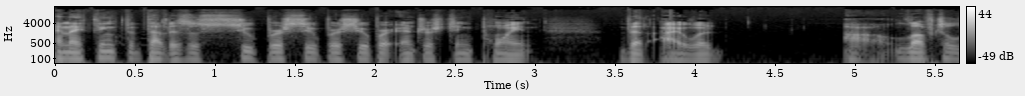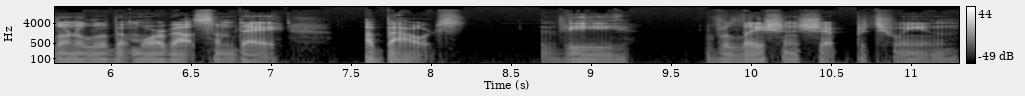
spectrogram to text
And I think that that is a super super super interesting point that I would uh, love to learn a little bit more about someday about the relationship between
